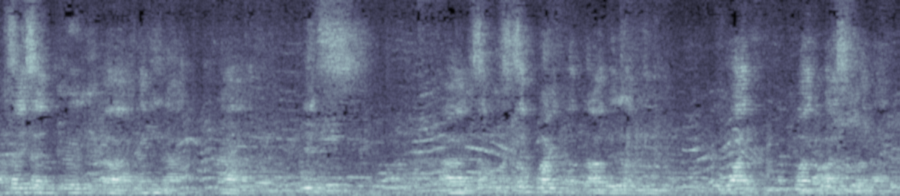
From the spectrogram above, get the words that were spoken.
as I said earlier, uh, kanina, na it's, uh, it's, a, it's a part of travel I mean, one, one bus to another.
